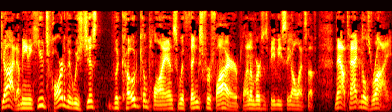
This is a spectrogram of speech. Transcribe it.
God, I mean, a huge part of it was just the code compliance with things for fire, plenum versus PVC, all that stuff. Now, Tactical's right.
